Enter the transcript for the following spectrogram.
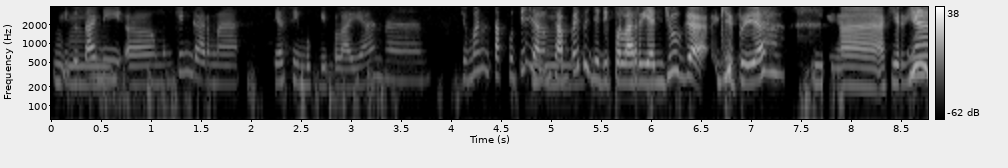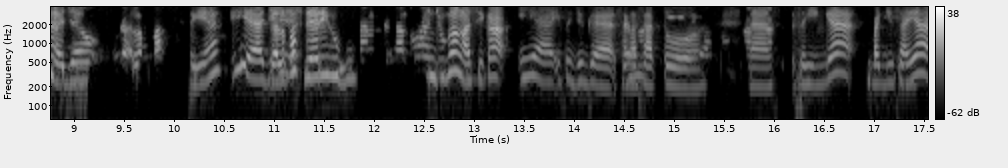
hmm. itu tadi uh, mungkin karena ya sibuk di pelayanan. Cuman takutnya jangan hmm. sampai itu jadi pelarian juga gitu ya. Iya. nah akhirnya nggak jauh nggak lepas ya. Iya nggak lepas dari hubungan dengan Tuhan juga nggak sih kak? Iya itu juga salah satu. nah sehingga bagi saya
